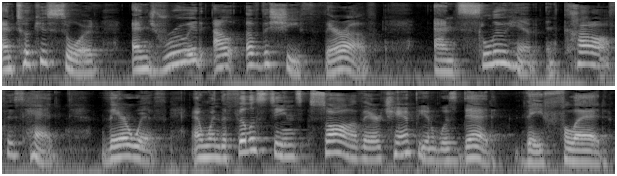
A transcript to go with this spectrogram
and took his sword, and drew it out of the sheath thereof, and slew him, and cut off his head therewith. And when the Philistines saw their champion was dead, they fled.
